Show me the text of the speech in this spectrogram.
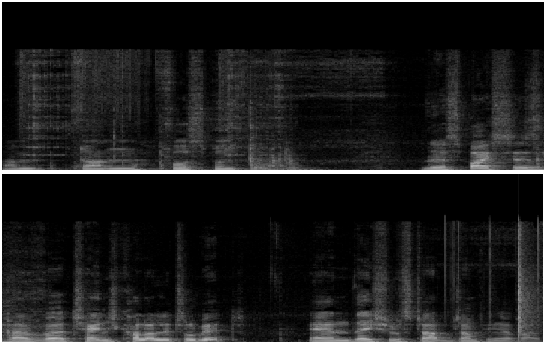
I'm done four spoonful. The spices have uh, changed color a little bit and they should start jumping about.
